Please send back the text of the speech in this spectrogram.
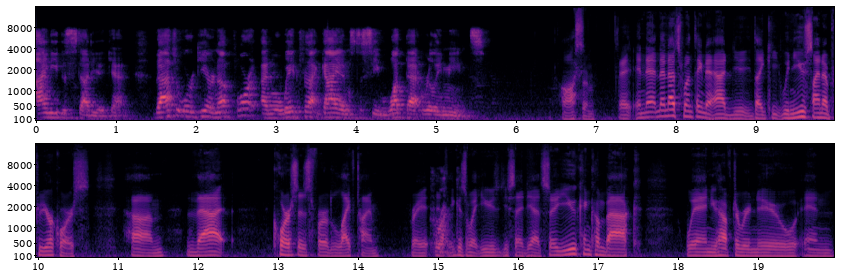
I need to study again. That's what we're gearing up for, and we're waiting for that guidance to see what that really means. Awesome. And, and that's one thing to add. You, like when you sign up for your course, um, that course is for lifetime, right? Correct. Because what you, you said, yeah. So you can come back when you have to renew and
